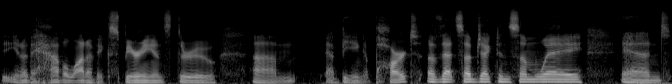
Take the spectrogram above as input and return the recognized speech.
you know, they have a lot of experience through um, uh, being a part of that subject in some way. And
